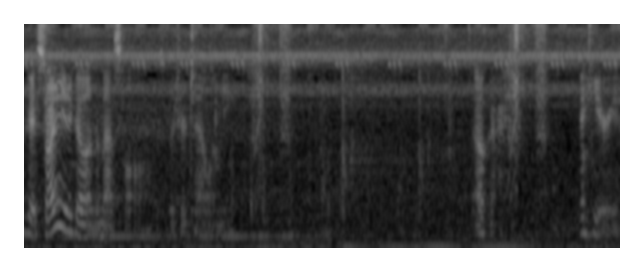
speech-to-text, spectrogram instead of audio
Okay, so I need to go in the mess hall, is what you're telling me. Okay. I hear you.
